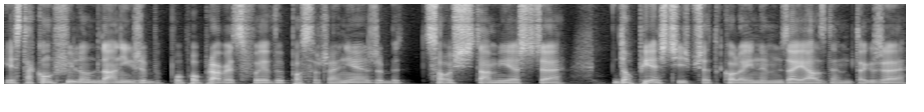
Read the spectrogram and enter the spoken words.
jest taką chwilą dla nich, żeby poprawiać swoje wyposażenie, żeby coś tam jeszcze dopieścić przed kolejnym zajazdem. Także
